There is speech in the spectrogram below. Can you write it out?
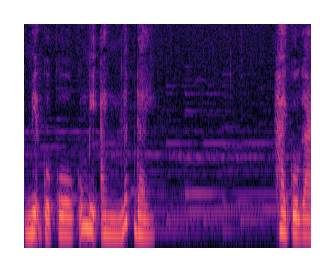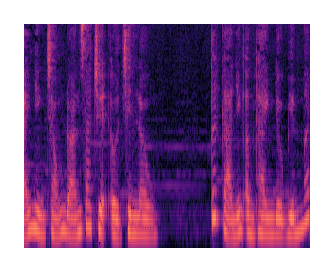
Miệng của cô cũng bị anh lấp đầy. Hai cô gái nhanh chóng đoán ra chuyện ở trên lầu. Tất cả những âm thanh đều biến mất.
